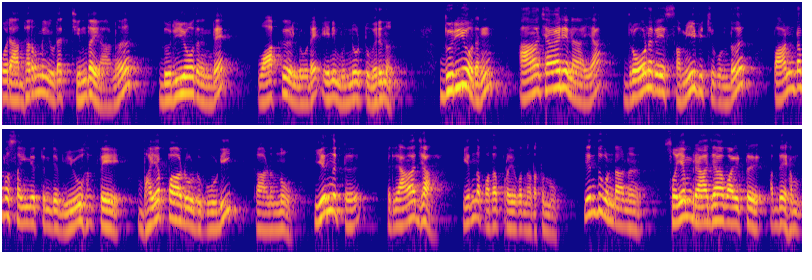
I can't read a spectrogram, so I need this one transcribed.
ഒരു അധർമ്മിയുടെ ചിന്തയാണ് ദുര്യോധനന്റെ വാക്കുകളിലൂടെ ഇനി മുന്നോട്ട് വരുന്നത്. ദുര്യോധൻ ആചാര്യനായ ദ്രോണരെ സമീപിച്ചുകൊണ്ട് പാണ്ഡവ സൈന്യത്തിന്റെ വ്യൂഹത്തെ ഭയപ്പാടോടുകൂടി കാണുന്നു. എന്നിട്ട് രാജ എന്ന പദപ്രയോഗം നടത്തുന്നു. എന്തുകൊണ്ടാണ് സ്വയം രാജാവായിട്ട് അദ്ദേഹം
